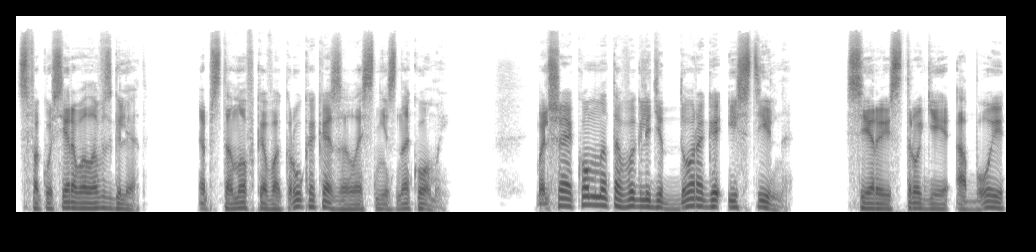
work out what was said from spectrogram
Сфокусировала взгляд. Обстановка вокруг оказалась незнакомой. Большая комната выглядит дорого и стильно. Серые строгие обои,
